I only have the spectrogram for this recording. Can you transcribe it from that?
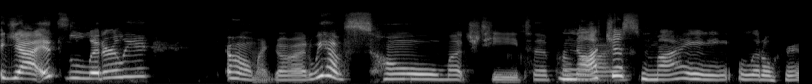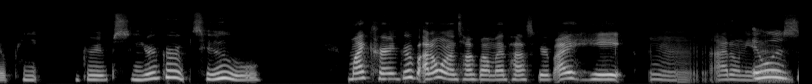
Yeah, it's literally. Oh my god, we have so much tea to provide. not just my little group groups your group too my current group. I don't want to talk about my past group. I hate. mm, I don't even. it was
